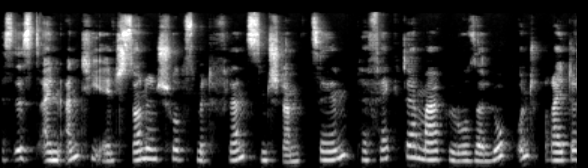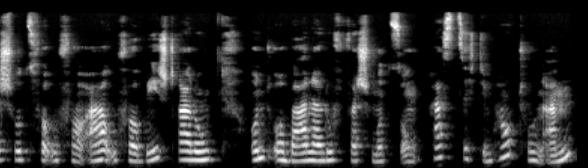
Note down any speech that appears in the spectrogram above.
Es ist ein Anti-Age-Sonnenschutz mit Pflanzenstammzellen, perfekter makelloser Look und breiter Schutz vor UVA, UVB-Strahlung und urbaner Luftverschmutzung. Passt sich dem Hautton an.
